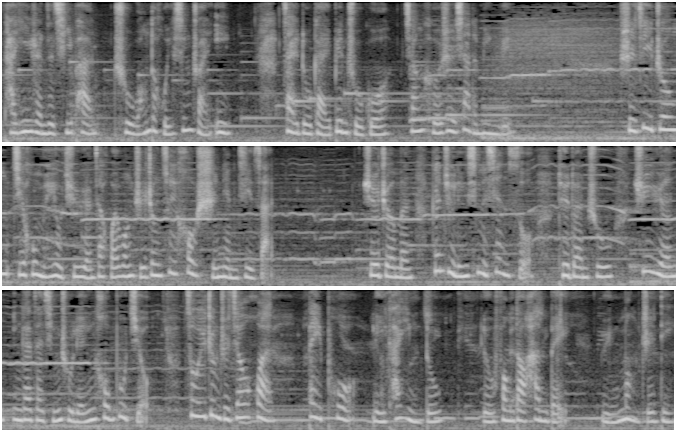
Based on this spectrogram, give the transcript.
他依然在期盼楚王的回心转意，再度改变楚国江河日下的命运。《史记》中几乎没有屈原在怀王执政最后十年的记载。学者们根据零星的线索推断出，屈原应该在秦楚联姻后不久，作为政治交换，被迫离开郢都，流放到汉北云梦之地。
